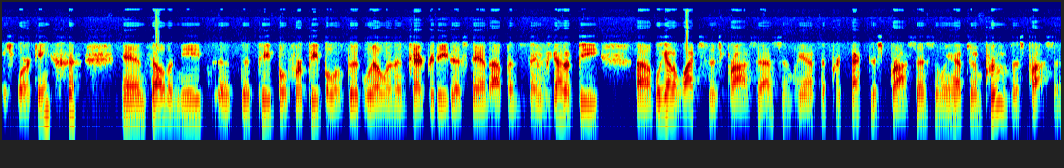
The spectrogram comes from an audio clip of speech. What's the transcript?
was working and felt a need uh, that people for people of goodwill and integrity to stand up and say we got to be uh, we got to watch this process and we have to protect this process and we have to improve this process.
